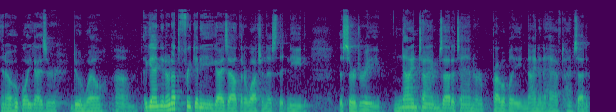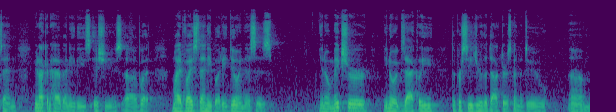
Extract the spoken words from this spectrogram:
you know, hope all you guys are doing well. Um, again, you know, not to freak any guys out that are watching this that need the surgery nine times out of ten, or probably nine and a half times out of ten you're not going to have any of these issues. Uh, but my advice to anybody doing this is, you know, make sure you know exactly the procedure the doctor is going to do. Um,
